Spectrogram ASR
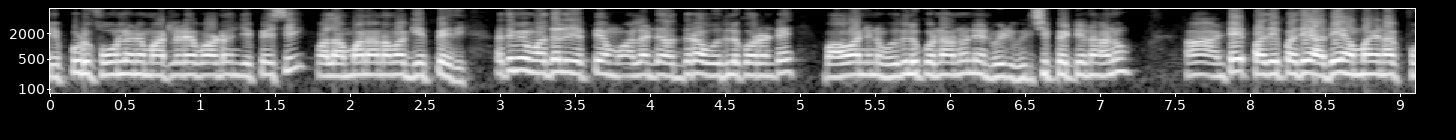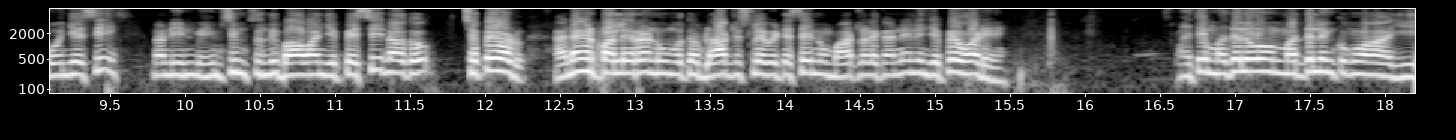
ఎప్పుడు ఫోన్లోనే మాట్లాడేవాడు? అని చెప్పేసి వాళ్ళ అమ్మ నాన్న మాకు చెప్పేది. అయితే మేము మధ్యలో చెప్పాము అలాంటి అద్దరా వదులుకోరంటే బావా నేను వదులుకున్నాను నేను విడిచిపెట్టినాను. అంటే పదే పదే అదే అమ్మాయి నాకు ఫోన్ చేసి నన్ను హింసింస్ ఉంది బావా? అని చెప్పేసి నాతో చెప్పేవాడు. అయినా కానీ పర్లేరా నువ్వు మొత్తం బ్లాక్ లిస్ట్లో పెట్టేసి నువ్వు మాట్లాడగానే నేను చెప్పేవాడిని. అయితే మధ్యలో మధ్యలో ఇంకొక ఈ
